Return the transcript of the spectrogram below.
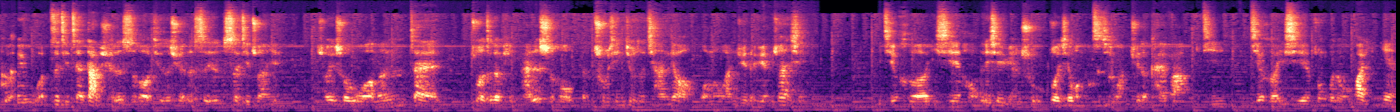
格。因为我自己在大学的时候，其实学的是设计专业，所以说我们在。做这个品牌的时候，初心就是强调我们玩具的原创性，结合一些好的一些元素，做一些我们自己玩具的开发，以及结合一些中国的文化理念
